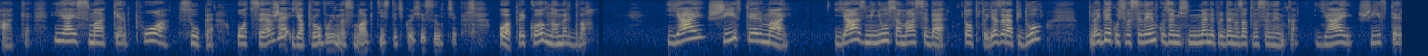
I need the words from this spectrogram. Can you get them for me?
каке, яй смакер по супе. Оце вже я пробую на смак тістечко чи супчик. О, прикол номер два. Яй шіфтер май. Я зміню сама себе. Тобто я зараз піду, знайду якусь Василинку, замість мене прийде назад Василинка. Яй шіфтер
